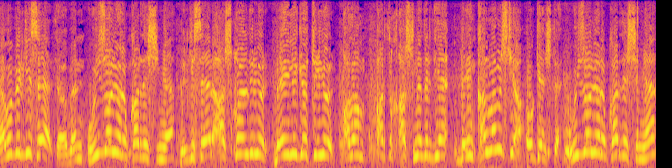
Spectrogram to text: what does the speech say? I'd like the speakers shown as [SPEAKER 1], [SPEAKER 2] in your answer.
[SPEAKER 1] Ya bu bilgisayar. Ya ben uyuz oluyorum kardeşim ya. Bilgisayar aşkı öldürüyor. Beyni götürüyor. Adam artık aşk nedir diye beyin kalmamış ki ya o gençte. Uyuz oluyorum kardeşim ya.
